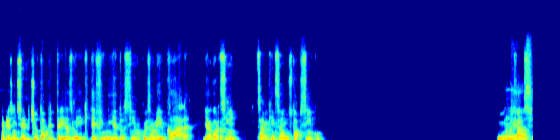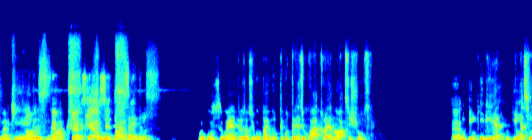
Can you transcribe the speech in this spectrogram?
porque a gente sempre tinha o top 3 meio que definido, assim, uma coisa meio clara. E agora sim, sabe quem são os top 5? O 1 é fácil. Kelsey, Mark Andrews, Knox, Knox, Travis Kelce. Knox É, Andrews. O, o, o Andrews é o segundo. O, o 13 e o 4 é Knox e Schultz. É. Ninguém queria. Ninguém assim.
